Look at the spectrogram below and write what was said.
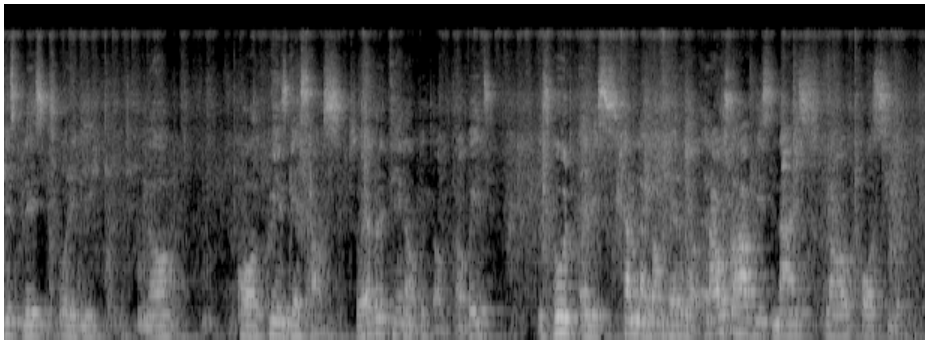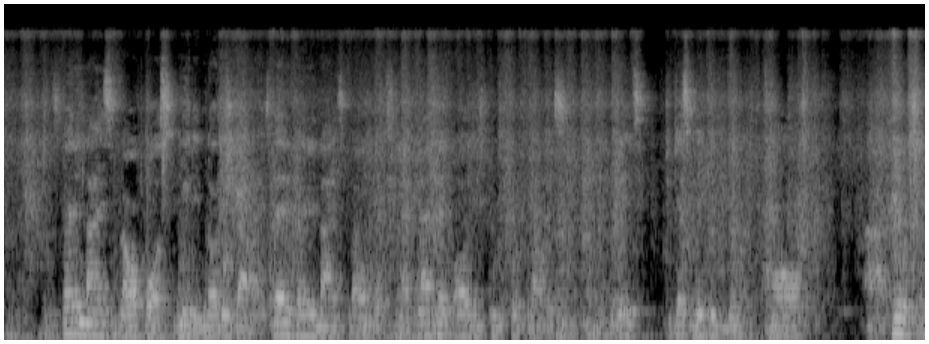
this place is already, you know, called Queen's Guest House. So everything of it, of, of it is good and it's coming along very well. And I also have this nice flower pots here. It's very nice flower pots made in northern Ghana. It's very, very nice flower pots. And I planted all these beautiful flowers wait to just make it look more uh, beautiful.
